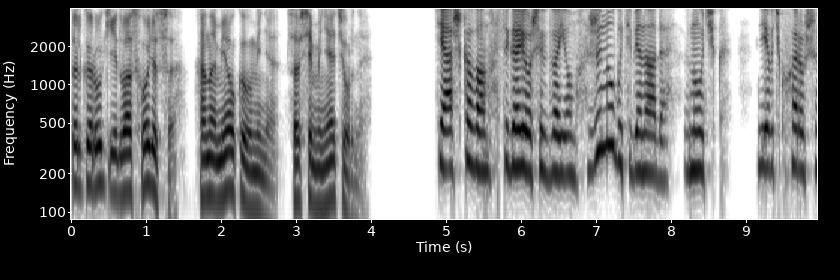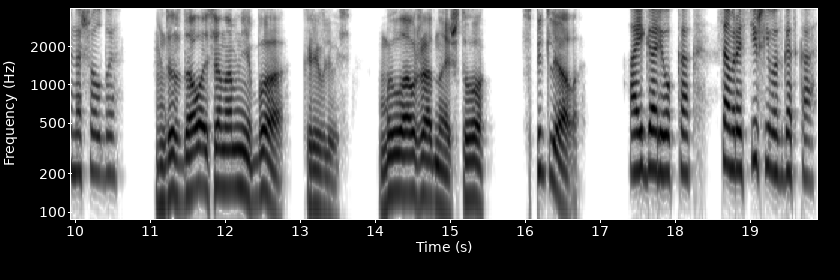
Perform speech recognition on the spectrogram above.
Только руки едва сходятся, она мелкая у меня, совсем миниатюрная. Тяжко вам с Игорешей вдвоем. Жену бы тебе надо, внучек. Девочку хорошую нашел бы. Да сдалась она мне, ба, кривлюсь. Была уже одна, и что? Спетляла. А Игорек как? Сам растишь его с годка.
